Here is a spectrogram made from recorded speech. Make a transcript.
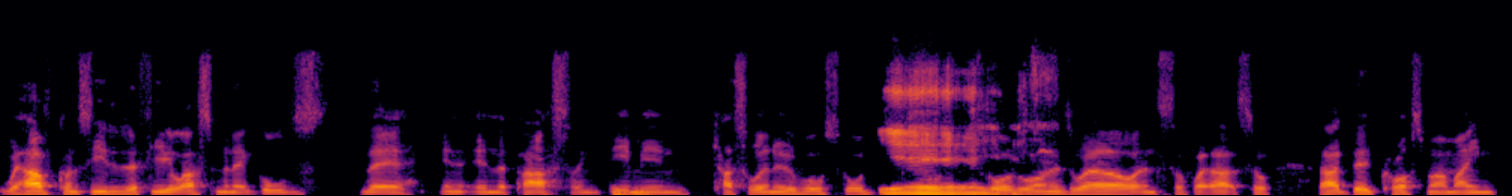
we have conceded a few last minute goals there in, in the past. I think mm-hmm. Damien Casalinuovo scored, yeah, scored one as well and stuff like that. So that did cross my mind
